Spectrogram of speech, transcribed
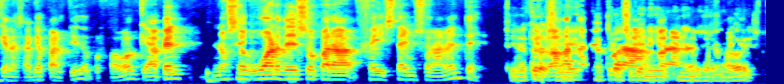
que la saque partido, por favor. Que Apple no se guarde eso para FaceTime solamente. Si no te lo lo sigue, no te lo para- sigue ni, para ni en los ordenadores.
